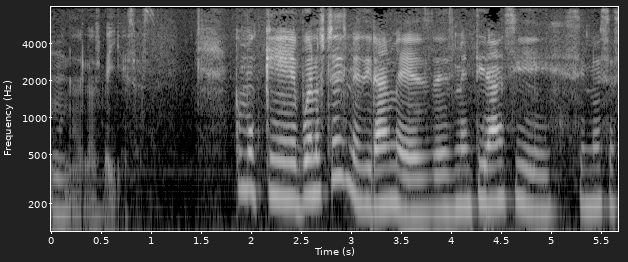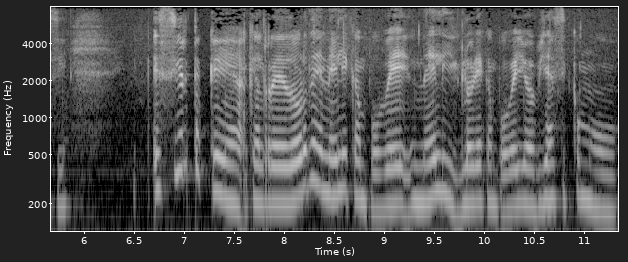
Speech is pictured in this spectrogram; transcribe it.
una de las bellezas. Como que, bueno, ustedes me dirán, me desmentirán si, si no es así. Es cierto que, alrededor de Nelly Campobello, Nelly y Gloria Campobello había así como,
